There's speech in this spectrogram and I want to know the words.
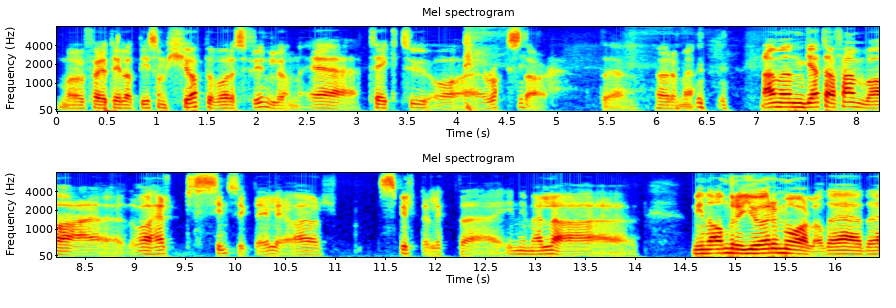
Må jo føye til at de som kjøper vår Frynlund, er Take Two og eh, Rockstar. Det hører med. Nei, men GTA 5 var, eh, det var helt sinnssykt deilig. Jeg har spilt det litt uh, innimellom eh, mine andre gjøremål. og det, det,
